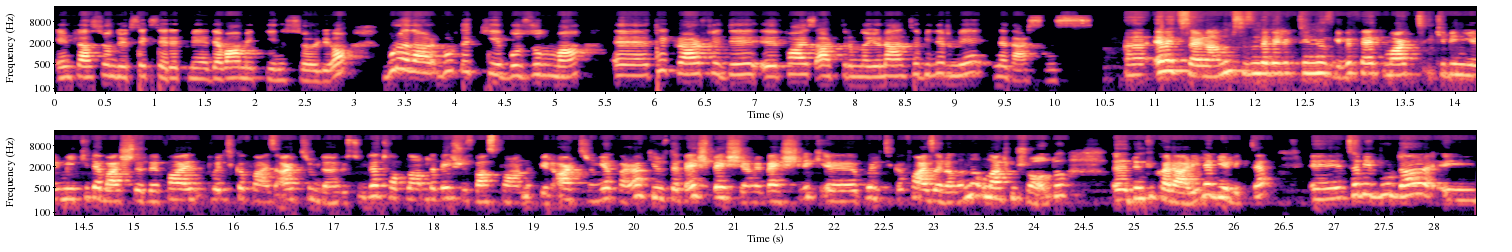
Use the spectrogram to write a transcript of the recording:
Enflasyon da yüksek seyretmeye devam ettiğini söylüyor. Buralar buradaki bozulma e, tekrar Fed'i e, faiz arttırımına yöneltebilir mi? Ne dersiniz? Ee, evet Serra Hanım, sizin de belirttiğiniz gibi FED Mart 2022'de başladığı faiz, politika faiz artırım döngüsünde toplamda 500 bas puanlık bir artırım yaparak %5-5.25'lik e, politika faiz aralığına ulaşmış oldu e, dünkü kararıyla birlikte. E, tabii burada e,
